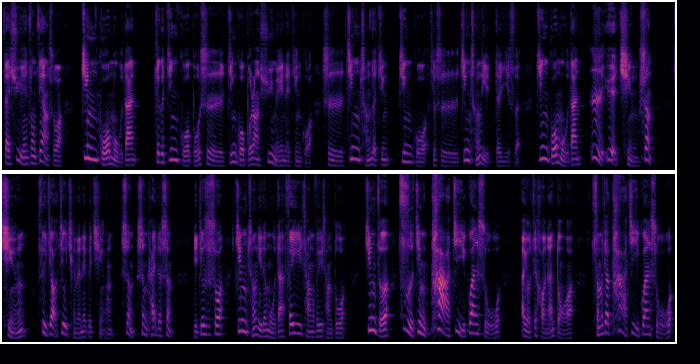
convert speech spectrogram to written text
在序言中这样说：‘巾帼牡丹，这个巾帼不是巾帼不让须眉那巾帼，是京城的京，巾帼就是京城里的意思。’巾帼牡丹，日月请盛，请睡觉就请的那个请盛盛开的盛，也就是说，京城里的牡丹非常非常多。惊则自尽踏迹官署，哎呦，这好难懂哦。什么叫踏迹官署？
